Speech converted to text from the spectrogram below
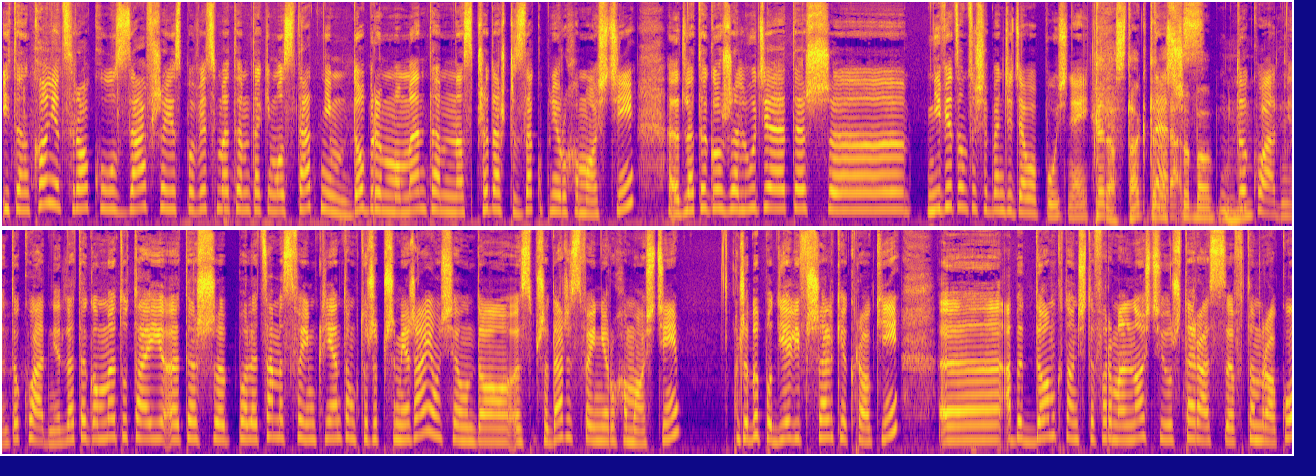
i ten koniec roku zawsze jest powiedzmy tym takim ostatnim dobrym momentem na sprzedaż czy zakup nieruchomości, dlatego że ludzie też nie wiedzą, co się będzie działo później. Teraz, tak? Teraz, Teraz. trzeba. Mhm. Dokładnie, dokładnie. Dlatego my tutaj e, też polecamy swoim klientom, którzy przymierzają się do sprzedaży swojej nieruchomości żeby podjęli wszelkie kroki, e, aby domknąć te formalności już teraz w tym roku,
